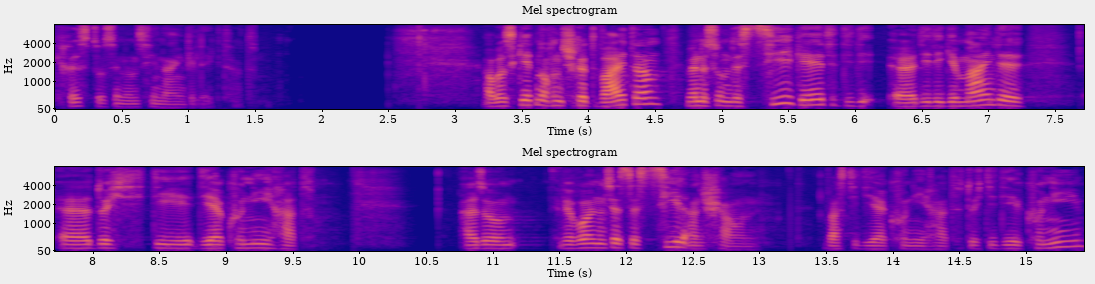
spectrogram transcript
Christus in uns hineingelegt hat. Aber es geht noch einen Schritt weiter, wenn es um das Ziel geht, die die, äh, die, Gemeinde äh, durch die Diakonie hat. Also wir wollen uns jetzt das Ziel anschauen, was die Diakonie hat. Durch die Diakonie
